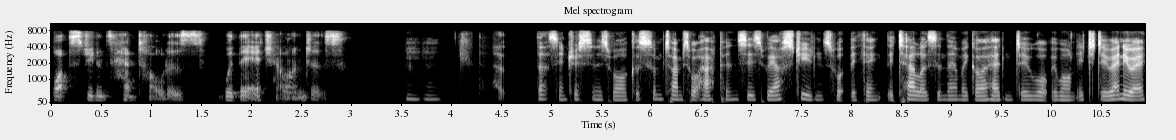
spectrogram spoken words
what students had told us were their challenges. Mm-hmm. That, that's interesting as well, because sometimes what happens is we ask students what they think, they tell us, and then we go ahead and do what we wanted to do anyway.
